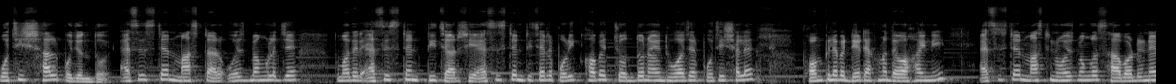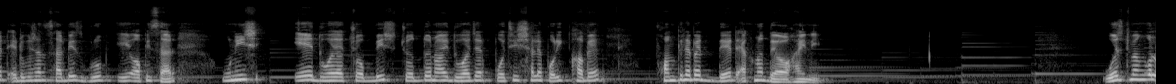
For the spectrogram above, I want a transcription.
পঁচিশ সাল পর্যন্ত অ্যাসিস্ট্যান্ট মাস্টার ওয়েস্ট বেঙ্গলের যে তোমাদের অ্যাসিস্ট্যান্ট টিচার, সেই অ্যাসিস্ট্যান্ট টিচারের পরীক্ষা হবে চোদ্দ নয় দু হাজার পঁচিশ সালে। ফর্ম ফিল আপের ডেট এখনও দেওয়া হয়নি। Assistant master in West Bengal subordinate education service group A officer. উনিশ এ দু হাজার চব্বিশ, চোদ্দ নয় দু হাজার পঁচিশ সালে পরীক্ষা হবে। ফর্ম ফিল আপের ডেট এখনও দেওয়া হয়নি। West Bengal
